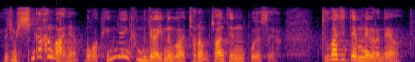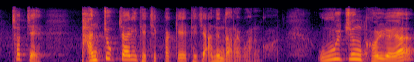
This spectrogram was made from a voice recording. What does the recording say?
이거 좀 심각한 거 아니야? 뭐가 굉장히 큰 문제가 있는 것처럼 저한테는 보였어요. 두 가지 때문에 그런데요. 첫째, 반쪽짜리 대책밖에 되지 않는다라고 하는 것. 우울증 걸려야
